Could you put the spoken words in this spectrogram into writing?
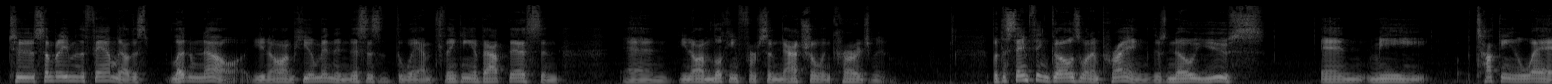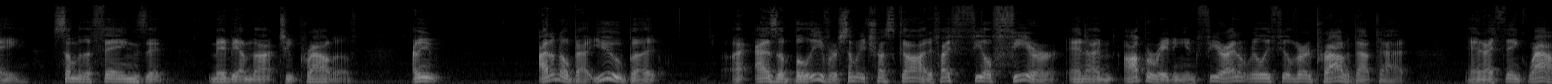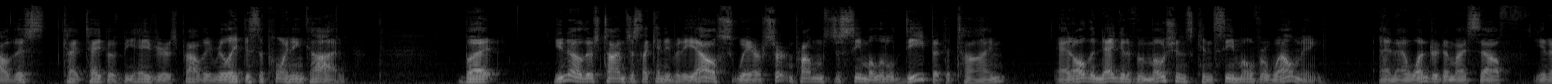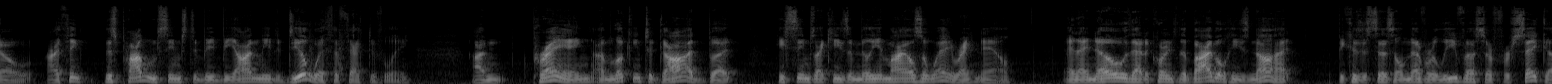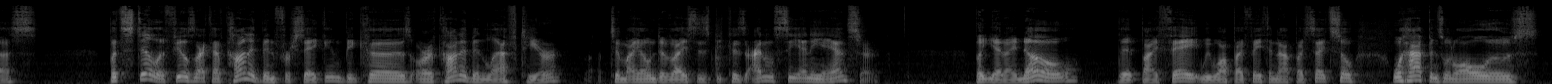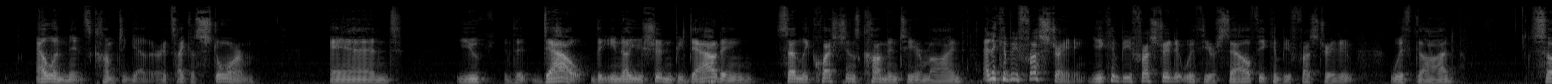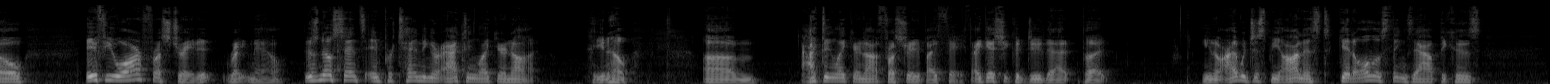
to somebody in the family. I'll just let them know, you know, I'm human and this is the way I'm thinking about this and and you know, I'm looking for some natural encouragement. But the same thing goes when I'm praying. There's no use in me tucking away some of the things that maybe I'm not too proud of. I mean, I don't know about you, but uh, as a believer, somebody trusts God. If I feel fear and I'm operating in fear, I don't really feel very proud about that. And I think, wow, this type of behavior is probably really disappointing God. But you know, there's times just like anybody else where certain problems just seem a little deep at the time, and all the negative emotions can seem overwhelming. And I wonder to myself, you know, I think this problem seems to be beyond me to deal with effectively. I'm praying, I'm looking to God, but he seems like he's a million miles away right now. And I know that according to the Bible, he's not. because it says he'll never leave us or forsake us. But still, it feels like I've kind of been forsaken because, or I've kind of been left here to my own devices because I don't see any answer. But yet I know that by faith, we walk by faith and not by sight. So, what happens when all those elements come together? It's like a storm. And you, the doubt that you know you shouldn't be doubting, suddenly questions come into your mind. And it can be frustrating. You can be frustrated with yourself, you can be frustrated with God. So, if you are frustrated right now, there's no sense in pretending or acting like you're not. You know, um, acting like you're not frustrated by faith. I guess you could do that, but you know, I would just be honest, get all those things out because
